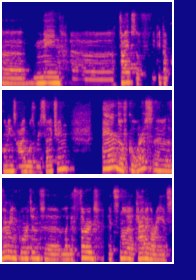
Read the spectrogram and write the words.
uh, main types of kitab kunings I was researching. And of course, uh, the very important, uh, like a third, it's not a category, it's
